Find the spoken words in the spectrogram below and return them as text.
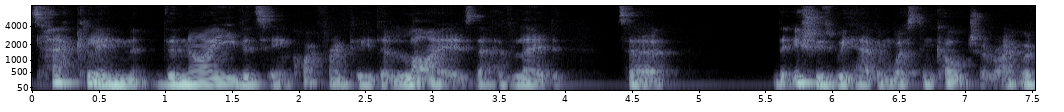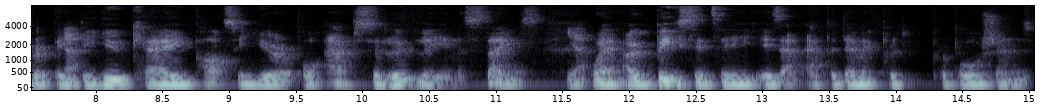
tackling the naivety and quite frankly the lies that have led to the issues we have in Western culture, right? Whether it be Yeah. the UK, parts of Europe, or absolutely in the States, Yeah. where obesity is at epidemic pr- proportions,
